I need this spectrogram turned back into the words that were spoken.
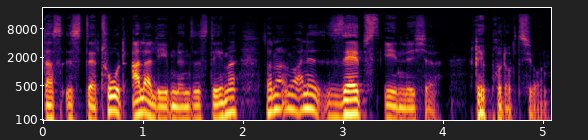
Das ist der Tod aller lebenden Systeme, sondern um eine selbstähnliche Reproduktion.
